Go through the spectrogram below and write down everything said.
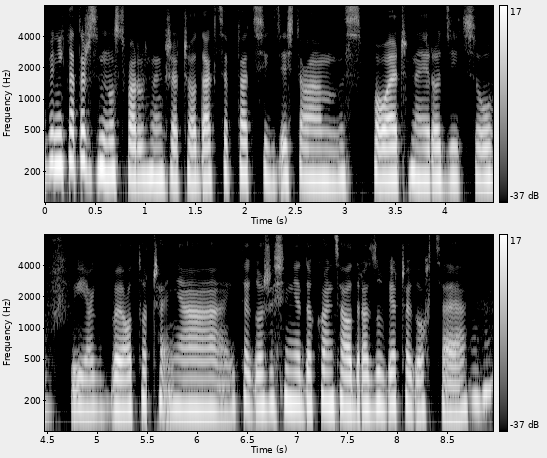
wynika też z mnóstwa różnych rzeczy, od akceptacji gdzieś tam społecznej, rodziców i jakby otoczenia i tego, że się nie do końca od razu wie, czego chce. Mhm.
